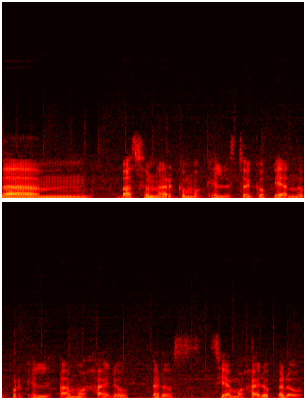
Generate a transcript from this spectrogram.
Va, mm, va a sonar como que lo estoy copiando porque amo a Jairo, pero sí amo a Jairo, pero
